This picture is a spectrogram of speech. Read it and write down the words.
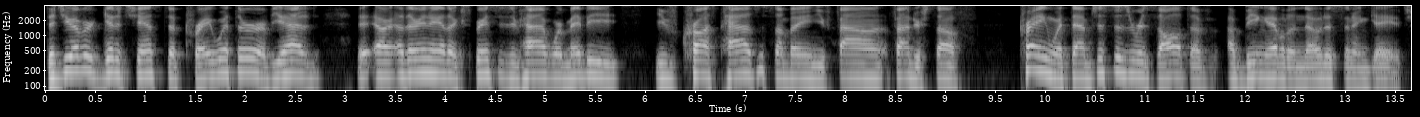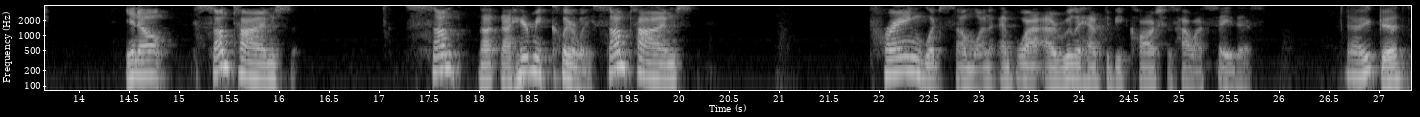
Did you ever get a chance to pray with her? Or have you had eh, are, are there any other experiences you've had where maybe you've crossed paths with somebody and you found found yourself praying with them just as a result of of being able to notice and engage? You know, sometimes some now, now hear me clearly. Sometimes praying with someone, and boy, I really have to be cautious how I say this. no you're good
